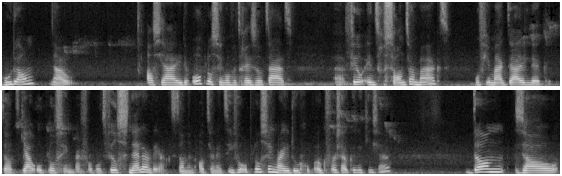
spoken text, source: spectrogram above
Hoe dan? Nou, als jij de oplossing of het resultaat uh, veel interessanter maakt, of je maakt duidelijk dat jouw oplossing bijvoorbeeld veel sneller werkt dan een alternatieve oplossing waar je doelgroep ook voor zou kunnen kiezen, dan zal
